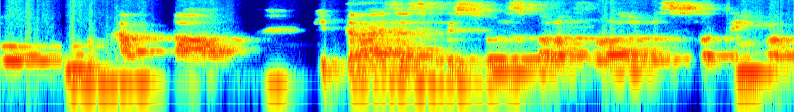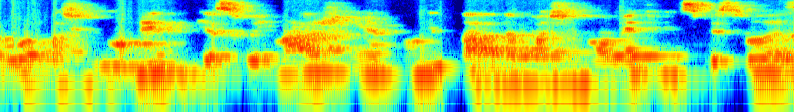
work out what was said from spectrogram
ou um mundo capital que traz as pessoas para fora, você só tem valor a partir do momento em que a sua imagem é comentada, a partir do momento em que as pessoas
